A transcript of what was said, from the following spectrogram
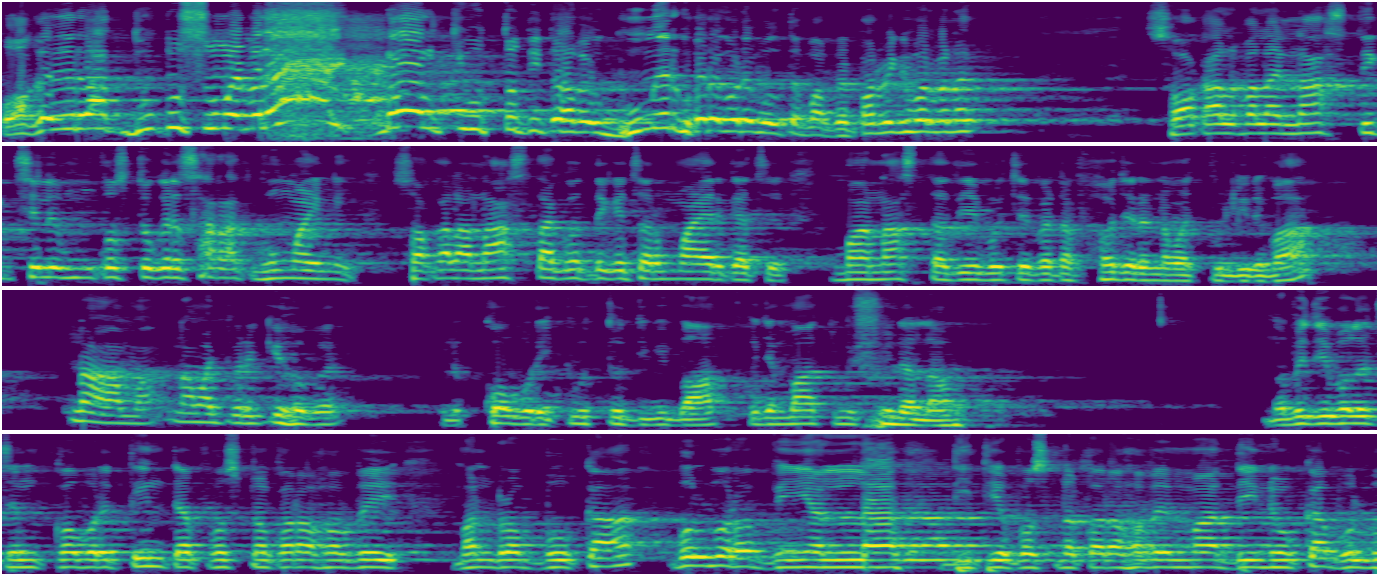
ওকে রাত দুটোর সময় বলে "এই, বল কি উত্তর দিতে হবে? ঘুমের ঘরে ঘরে বলতে পারবে। পারবে কি পারবে না? সকালবেলায় নাস্তিক ছেলে মুখস্থ করে সারাত ঘুমায়নি। সকালে নাস্তা করতে গেছে ওর মায়ের কাছে। মা নাস্তা দিয়ে বলছে বেটা ফজরের নামাজ পড়লি রে বা না মা নামাজ পড়ে কি হবে? কবরে কি উত্তর দিবি বাপ? যে মা তুমি শুনে নাও। নবীজি বলেছেন, কবরে তিনটা প্রশ্ন করা হবে। মান রব্বুকা? বলব রব্বি আল্লাহ। দ্বিতীয় প্রশ্ন করা হবে, মা দিনুকা? বলব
